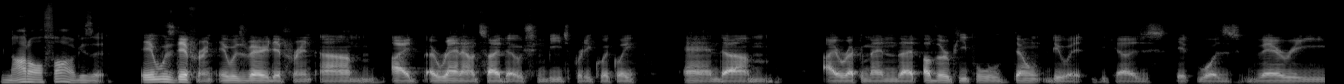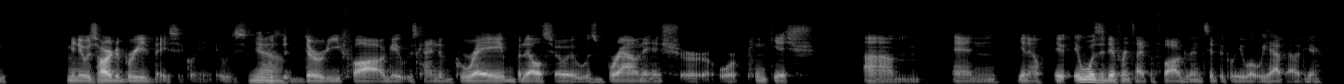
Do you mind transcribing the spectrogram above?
not all fog, is it? It was different. It was very different. Um, I I ran outside to Ocean Beach pretty quickly, and um, I recommend that other people don't do it because it was very. I mean, it was hard to breathe. Basically, it was it was a dirty fog. It was kind of gray, but also it was brownish or or pinkish, um, and you know, it, it was a different type of fog than typically what we have out here.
